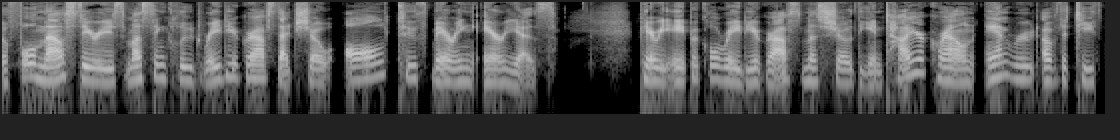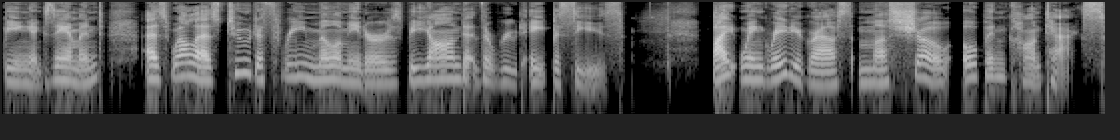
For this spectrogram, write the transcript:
The full mouth series must include radiographs that show all tooth-bearing areas. Periapical radiographs must show the entire crown and root of the teeth being examined, as well as 2 to 3 millimeters beyond the root apices. Bite wing radiographs must show open contacts.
